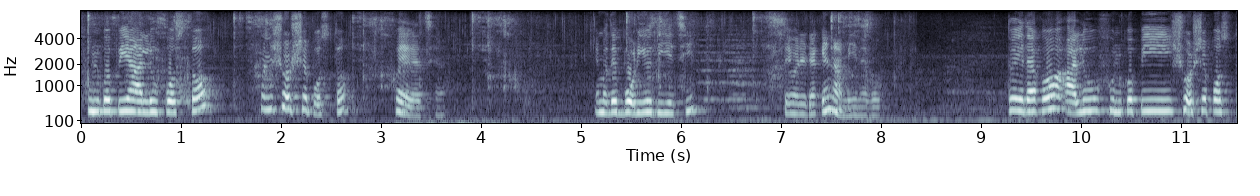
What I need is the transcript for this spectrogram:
ফুলকপি, আলু পোস্ত মানে সর্ষে পোস্ত হয়ে গেছে। এর মধ্যে বড়িও দিয়েছি, তো এবার এটাকে নামিয়ে নেব। তো এই দেখো, আলু, ফুলকপি, সর্ষে পোস্ত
